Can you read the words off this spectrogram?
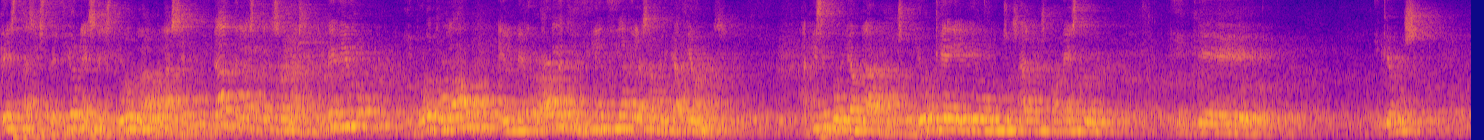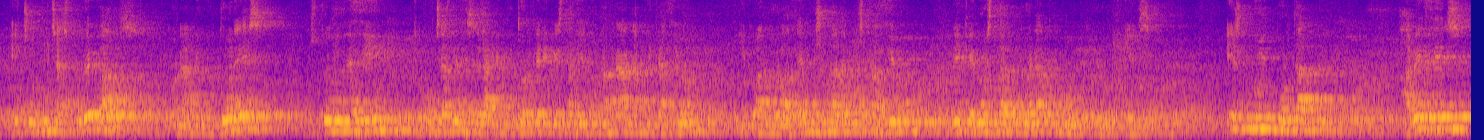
de estas inspecciones es, por un lado, la seguridad de las personas en el medio y, por otro lado, el mejorar la eficiencia de las aplicaciones. Aquí se podría hablar mucho. Yo que llevo muchos años con esto y que, y que hemos hecho muchas pruebas con agricultores, os puedo decir que muchas veces el agricultor cree que está haciendo una gran aplicación y cuando le hacemos una demostración ve que no es tan buena como lo piensa. Es muy importante. A veces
